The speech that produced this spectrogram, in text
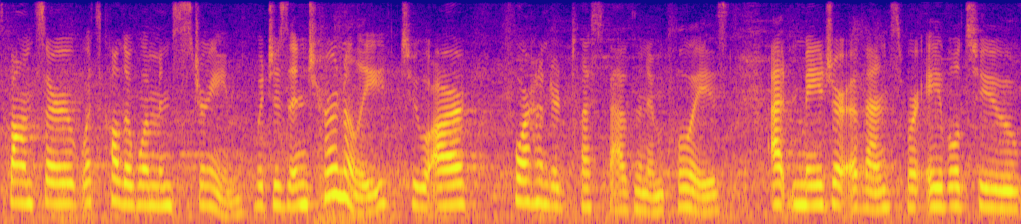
sponsor what's called a Women's Stream, which is internally to our 400 plus thousand employees. At major events, we're able to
